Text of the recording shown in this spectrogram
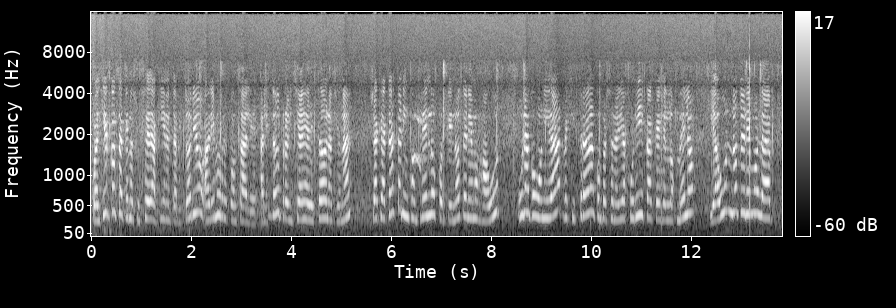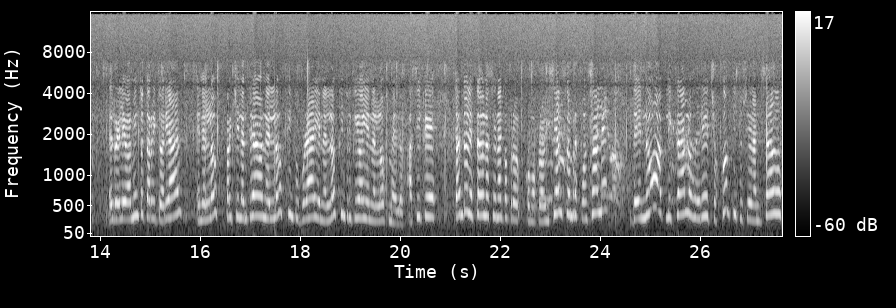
Cualquier cosa que nos suceda aquí en el territorio haremos responsable al Estado provincial y al Estado nacional, ya que acá están incumpliendo porque no tenemos aún una comunidad registrada con personalidad jurídica que es en Los Melos y aún no tenemos el relevamiento territorial en el Love Paichilantreo, en el Love Quintupuray, en el Love Quintriqueo y en el Love Melo. Así que tanto el Estado Nacional como provincial son responsables de no aplicar los derechos constitucionalizados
